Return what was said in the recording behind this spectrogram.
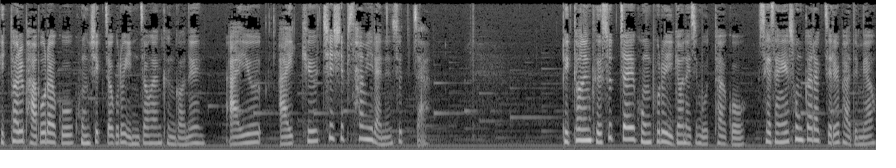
빅터를 바보라고 공식적으로 인정한 근거는 IU, IQ 73이라는 숫자. 빅터는 그 숫자의 공포를 이겨내지 못하고 세상의 손가락질을 받으며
